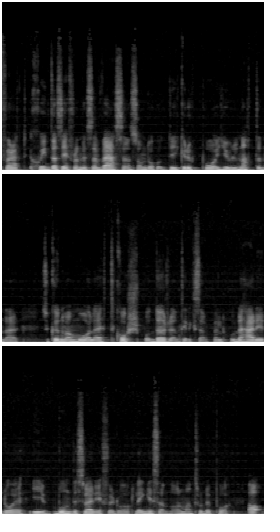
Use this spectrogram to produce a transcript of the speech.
för att skydda sig från dessa väsen som då dyker upp på julnatten där så kunde man måla ett kors på dörren till exempel. Och det här är då i bondesverige för då länge sedan och man trodde på ja,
